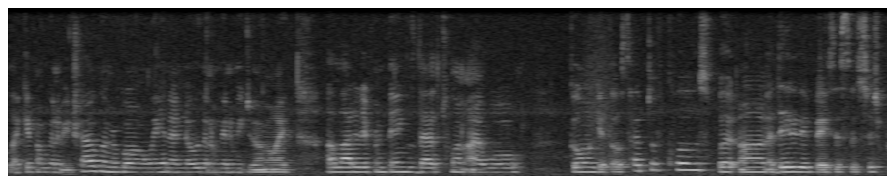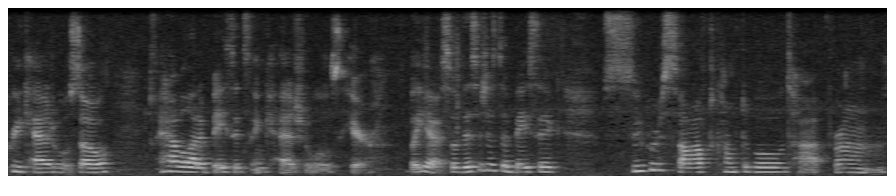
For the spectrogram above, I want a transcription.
like if I'm going to be traveling or going away and I know that I'm going to be doing like a lot of different things, that's when I will go and get those types of clothes. But on a day-to-day -day basis, it's just pretty casual. So I have a lot of basics and casuals here. But yeah, so this is just a basic, super soft, comfortable top from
